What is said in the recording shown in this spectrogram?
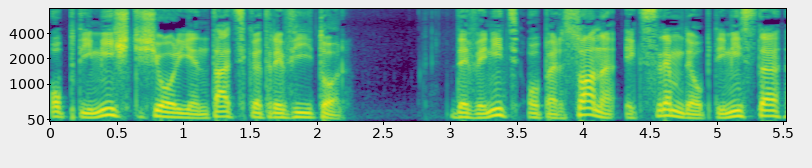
optimiști și orientați către viitor. Deveniți o persoană extrem de optimistă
